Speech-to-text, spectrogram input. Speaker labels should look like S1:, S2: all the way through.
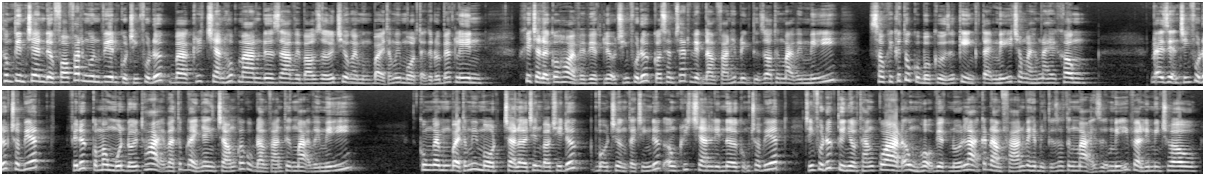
S1: Thông tin trên được Phó phát ngôn viên của chính phủ Đức, bà Christian Hofmann đưa ra với báo giới chiều ngày 7 tháng 11 tại thủ đô Berlin khi trả lời câu hỏi về việc liệu chính phủ Đức có xem xét việc đàm phán hiệp định tự do thương mại với Mỹ sau khi kết thúc cuộc bầu cử giữa kỳ tại Mỹ trong ngày hôm nay hay không. Đại diện chính phủ Đức cho biết, phía Đức có mong muốn đối thoại và thúc đẩy nhanh chóng các cuộc đàm phán thương mại với Mỹ. Cùng ngày 7 tháng 11, trả lời trên báo chí Đức, Bộ trưởng Tài chính Đức ông Christian Lindner cũng cho biết chính phủ Đức từ nhiều tháng qua đã ủng hộ việc nối lại các đàm phán về Hiệp định Tự do Thương mại giữa Mỹ và Liên minh châu Âu.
